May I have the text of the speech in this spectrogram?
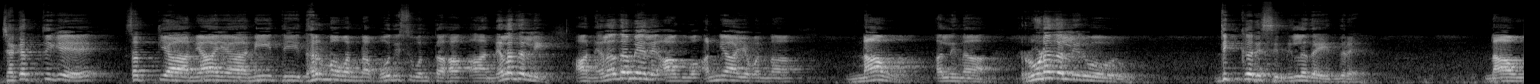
ಜಗತ್ತಿಗೆ ಸತ್ಯ, ನ್ಯಾಯ, ನೀತಿ, ಧರ್ಮವನ್ನ ಬೋಧಿಸುವಂತಹ ಆ ನೆಲದಲ್ಲಿ, ಆ ನೆಲದ ಮೇಲೆ ಆಗುವ ಅನ್ಯಾಯವನ್ನ ನಾವು ಅಲ್ಲಿನ ಋಣದಲ್ಲಿರುವವರು ಧಿಕ್ಕರಿಸಿ ನಿಲ್ಲದೇ ಇದ್ದರೆ ನಾವು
